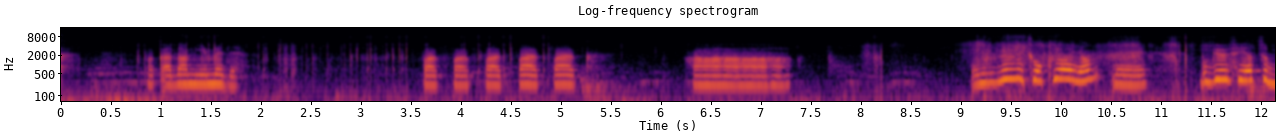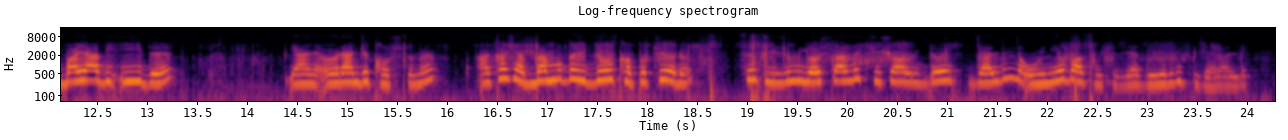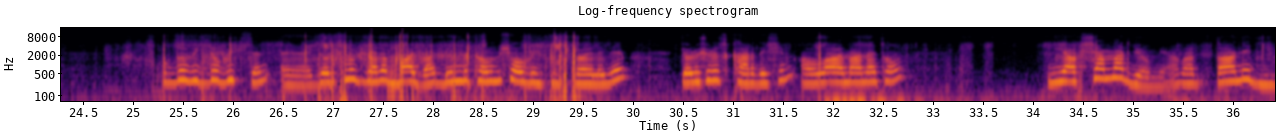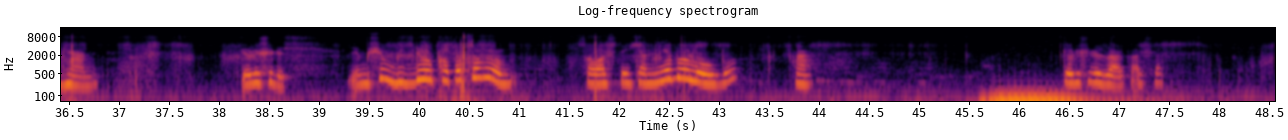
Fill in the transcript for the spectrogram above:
Bak adam yemedi. Bak bak bak bak bak. Ha ha ha ha. Önceden de çok iyi oynuyorum. Ee, bugün fiyatı bayağı bir iyiydi. Yani öğrenci kostümü. Arkadaşlar ben burada videoyu kapatıyorum. Sırf yüzümü göstermek için şu an videoya geldim de oynaya basmışız ya. Delirdik biz herhalde. Burada video bitsin. Ee, görüşmek üzere. Bay bay. Beni de tanımış olduğun için böylece. Görüşürüz kardeşim. Allah'a emanet ol. İyi akşamlar diyorum ya. Ben daha ne diyeyim yani. Görüşürüz. Demişim videoyu kapatamıyorum. Savaştayken niye böyle oldu? Heh. Görüşürüz arkadaşlar.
